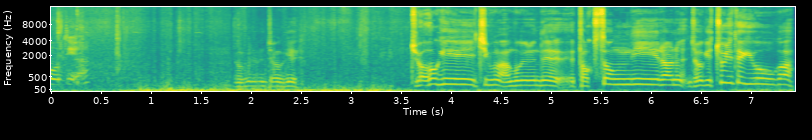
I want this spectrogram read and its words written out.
어디야? 여기는 저기 저기 지금 안 보이는데 덕성리라는 저기 초지대교가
